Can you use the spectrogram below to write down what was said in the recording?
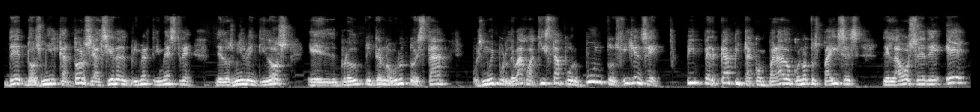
de 2014 al cierre del primer trimestre de 2022 el producto interno bruto está pues muy por debajo. Aquí está por puntos fíjense PIB per cápita comparado con otros países de la OCDE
